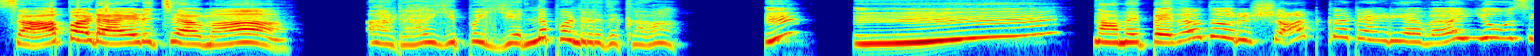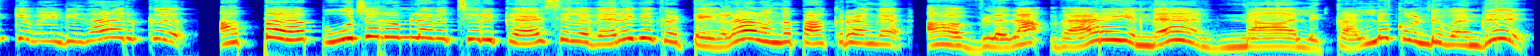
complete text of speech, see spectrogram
சாப்பாடு ஆயிடுச்சாமா அடா இப்ப என்ன பண்றதுக்கா? ம்? நாம இப்ப ஏதாவது ஒரு ஷார்ட்கட் ஐடியாவை யோசிக்க வேண்டியதா இருக்கு. அப்ப பூஜை ரூம்ல வச்சிருக்க சில விறகு கட்டைகளை அவங்க பாக்குறாங்க. அவ்வளவுதான். வேற என்ன? நாலு கல்லு கொண்டு வந்து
